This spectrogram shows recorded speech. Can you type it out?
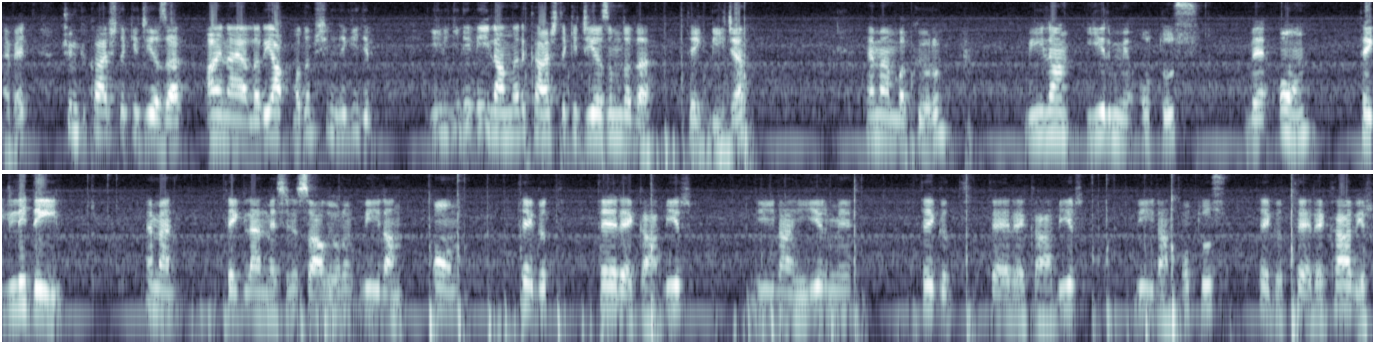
Evet çünkü karşıdaki cihaza aynı ayarları yapmadım. Şimdi gidip ilgili VLAN'ları karşıdaki cihazımda da tagleyeceğim hemen bakıyorum. VLAN 20, 30 ve 10 tagli değil. Hemen taglenmesini sağlıyorum. VLAN 10 tagged TRK 1 VLAN 20 tagged TRK 1 VLAN 30 tagged TRK 1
